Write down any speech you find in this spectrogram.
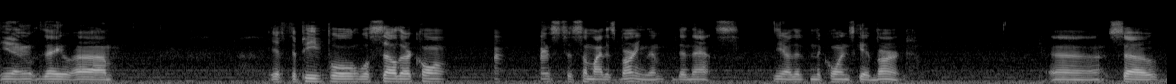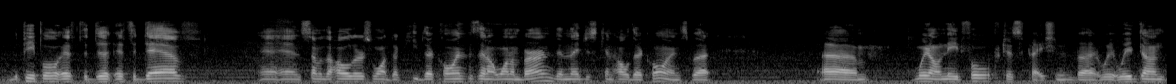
You know, they um, if the people will sell their coins to somebody that's burning them, then that's you know then the coins get burnt. Uh, so the people, if the if the dev and, and, some of the holders want to keep their coins, they don't want them burned, then they just can hold their coins. But um, we don't need full participation. But we, we've done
